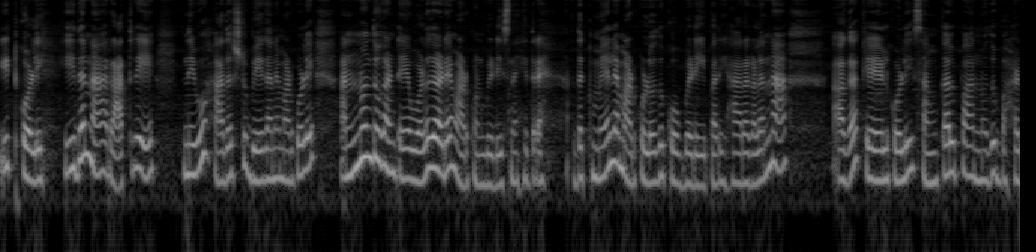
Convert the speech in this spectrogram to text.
ಇಟ್ಕೊಳ್ಳಿ. ಇದನ್ನು ರಾತ್ರಿ ನೀವು ಆದಷ್ಟು ಬೇಗನೆ ಮಾಡ್ಕೊಳ್ಳಿ. ಹನ್ನೊಂದು ಗಂಟೆ ಒಳಗಡೆ ಮಾಡ್ಕೊಂಡ್ಬಿಡಿ ಸ್ನೇಹಿತರೆ. ಅದಕ್ಕೆ ಮೇಲೆ ಮಾಡ್ಕೊಳ್ಳೋದಕ್ಕೆ ಹೋಗಬೇಡಿ. ಈ ಪರಿಹಾರಗಳನ್ನು ಆಗ ಕೇಳ್ಕೊಳ್ಳಿ. ಸಂಕಲ್ಪ ಅನ್ನೋದು ಬಹಳ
